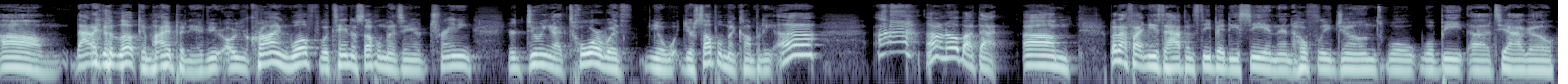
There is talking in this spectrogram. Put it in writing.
Um, not a good look, in my opinion. If you or you're crying wolf with tainted supplements and you're training, you're doing a tour with you know your supplement company. Uh, uh I don't know about that. Um, but that fight needs to happen. Stipe DC, and then hopefully Jones will will beat uh, Thiago,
